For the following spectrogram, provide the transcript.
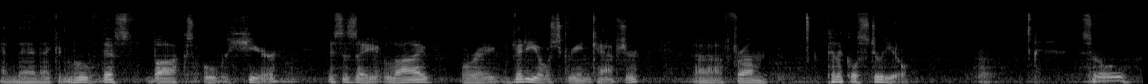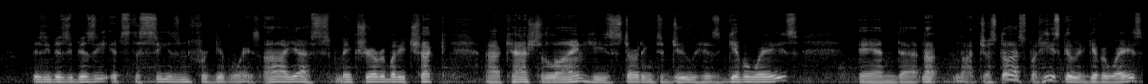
And then I can move this box over here. This is a live or a video screen capture uh, from Pinnacle Studio. So, busy, busy, busy. It's the season for giveaways. Ah, yes. Make sure everybody check uh, Cash the Line. He's starting to do his giveaways. And uh, not, not just us, but he's doing giveaways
